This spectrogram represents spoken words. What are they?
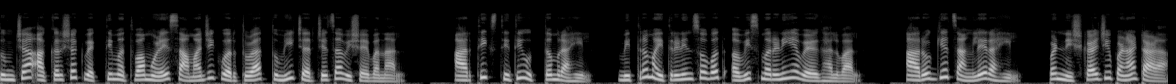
तुमच्या आकर्षक व्यक्तिमत्वामुळे सामाजिक वर्तुळात तुम्ही चर्चेचा विषय बनाल. आर्थिक स्थिती उत्तम राहील. मित्रमैत्रिणींसोबत अविस्मरणीय वेळ घालवाल. आरोग्य चांगले राहील पण निष्काळजीपणा टाळा.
